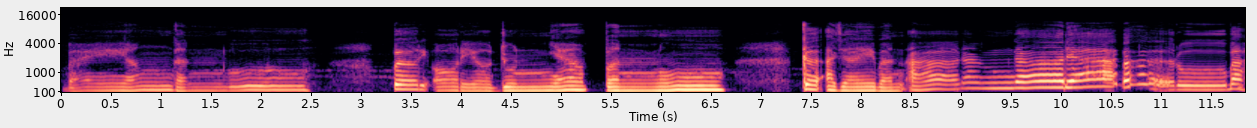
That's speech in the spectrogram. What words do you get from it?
Bayangkan gue beri Oreo dunia penuh. Keajaiban akan gak dia berubah.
